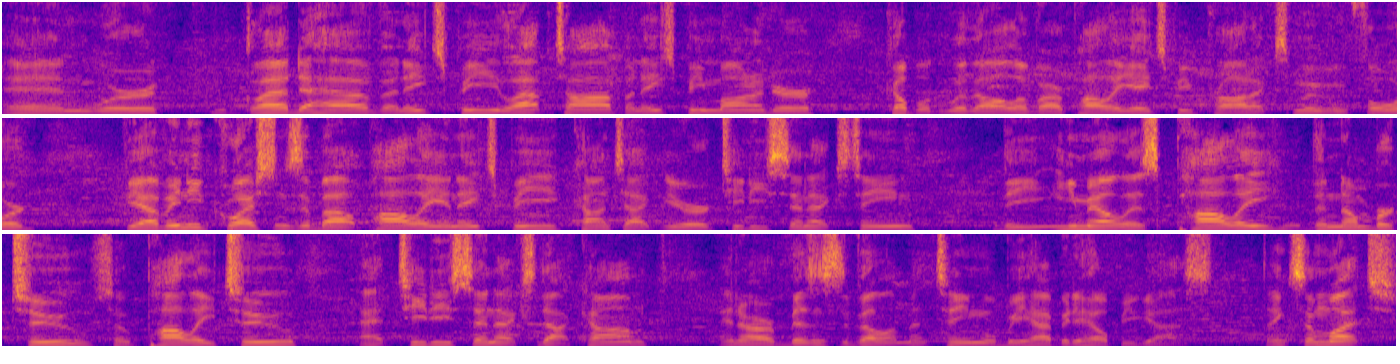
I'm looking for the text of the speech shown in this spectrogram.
and we're glad to have an HP laptop, an HP monitor, coupled with all of our Poly HP products moving forward. If you have any questions about Poly and HP, contact your TD SYNNEX team. The email is poly, the number two, so poly2 at tdsynnex.com, and our business development team will be happy to help you guys. Thanks so much.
